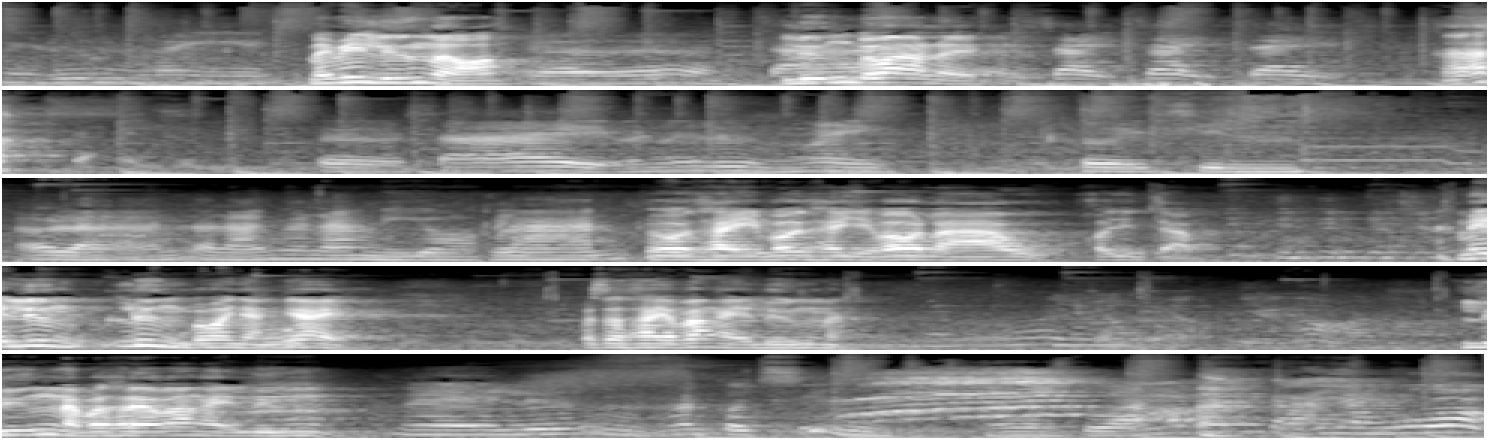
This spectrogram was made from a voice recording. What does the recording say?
ไม่ลึงไม่ไม่ไม่ลึงเหรอ เออ ลึงแปลว่าอะไรใช่ใช่ใช่ฮะเออใช่มันไม่ลึงไม่เคยชินเอาหลานเอาหลานมานั่งนี่หยอกหลานว่าไทยว่าไทยอย่าว่าลาวเขาจะจับ ไม่ลึงลึงแปลว่าอย่างใหญ่ภาษาไทยว่าไงลึงน่ะโอ้ยจังแล้วลึงน่ะภาษาไทยว่าไงลึงไม่ลึงมันก็สิ้นมันตัวเอาไปกระยังลูก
